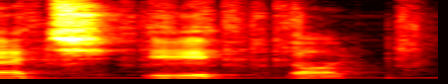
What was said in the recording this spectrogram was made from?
एच ए आर।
